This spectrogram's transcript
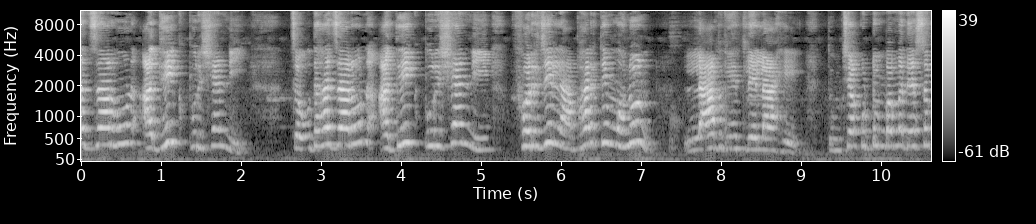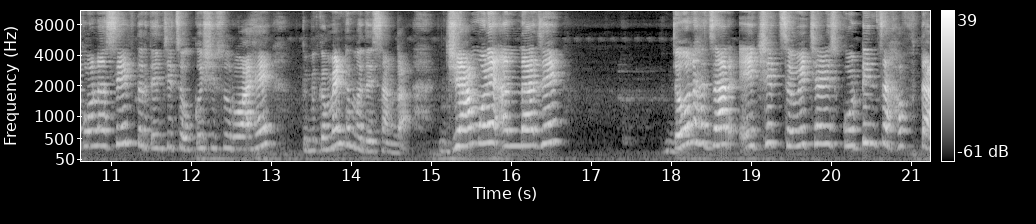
हजारहून अधिक पुरुषांनी चौदा हजारहून अधिक पुरुषांनी फर्जी लाभार्थी म्हणून लाभ घेतलेला आहे. तुमच्या कुटुंबामध्ये असं कोण असेल तर त्यांची चौकशी सुरू आहे. तुम्ही कमेंटमध्ये सांगा. ज्यामुळे अंदाजे दोन हजार एकशे चव्वेचाळीस कोटींचा हप्ता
